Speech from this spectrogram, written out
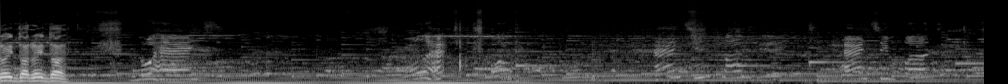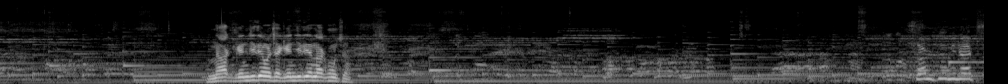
রোহিত ধর রোহিত ধর। নাক গেঞ্জি দিয়ে মোছা গেঞ্জি দিয়ে নাক মোছা। Some two minutes.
